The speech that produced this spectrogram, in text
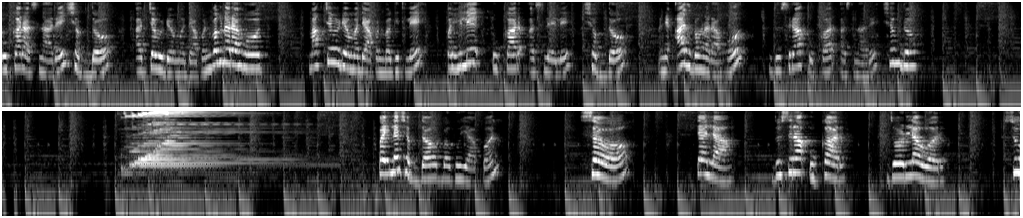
उकार असणारे शब्द आजच्या व्हिडिओमध्ये आपण बघणार आहोत. मागच्या व्हिडिओमध्ये आपण बघितले पहिले उकार असलेले शब्द. आणि आज बघणार आहोत दुसरा उकार असणारे शब्द. पहिला शब्द बघूया आपण. स त्याला दुसरा उकार जोडल्यावर सु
